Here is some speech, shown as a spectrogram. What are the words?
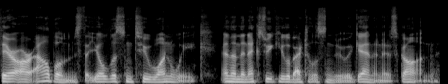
there are albums that you'll listen to one week, and then the next week you go back to listen to again, and it's gone.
